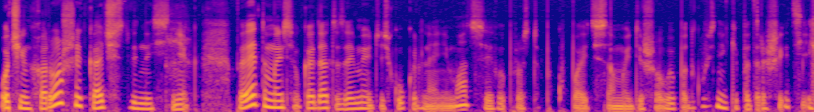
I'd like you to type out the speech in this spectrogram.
Очень хороший, качественный снег. Поэтому, если вы когда-то займетесь кукольной анимацией, вы просто покупаете самые дешевые подгузники, потрошите их.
